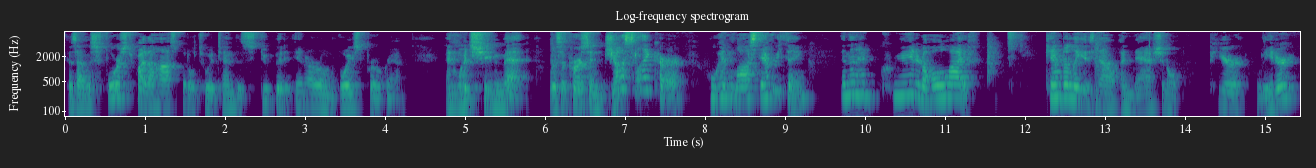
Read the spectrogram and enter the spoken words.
Because I was forced by the hospital to attend the stupid In Our Own Voice program. And what she met was a person just like her who had lost everything and then had created a whole life. Kimberly is now a national peer leader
